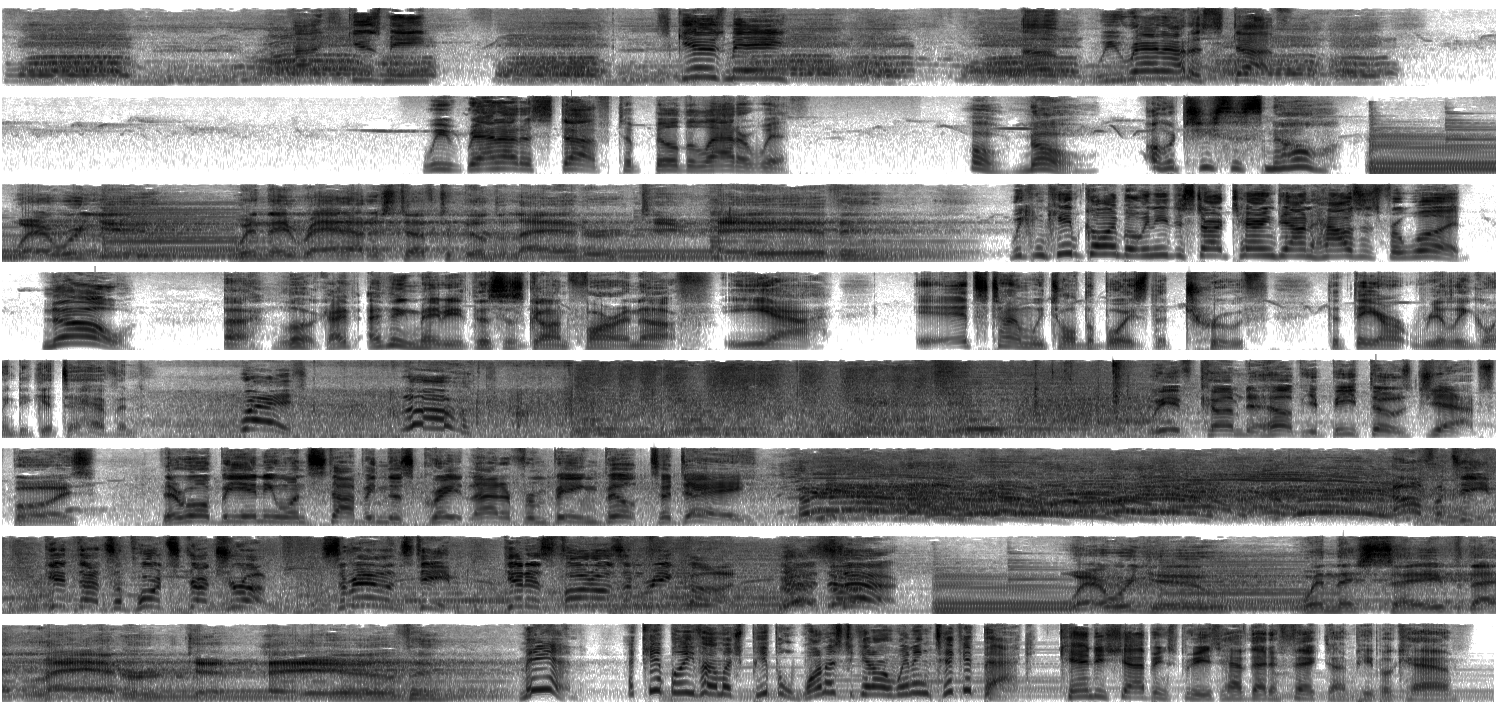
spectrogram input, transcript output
Uh, excuse me. Excuse me. Uh, we ran out of stuff. We ran out of stuff to build a ladder with. Oh, no. Oh, Jesus, no. Where were you when they ran out of stuff to build a ladder to heaven? We can keep going, but we need to start tearing down houses for wood. No! Uh, look, I, I think maybe this has gone far enough. Yeah, it's time we told the boys the truth that they aren't really going to get to heaven. Wait! Look! We've come to help you beat those Japs, boys. There won't be anyone stopping this great ladder from being built today. Alpha team, get that support structure up. Surveillance team, get us photos and recon. Yes, sir. Where were you when they saved that ladder to heaven? Can't believe how much people want us to get our winning ticket back. Candy shopping sprees have that effect on people, Cab.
